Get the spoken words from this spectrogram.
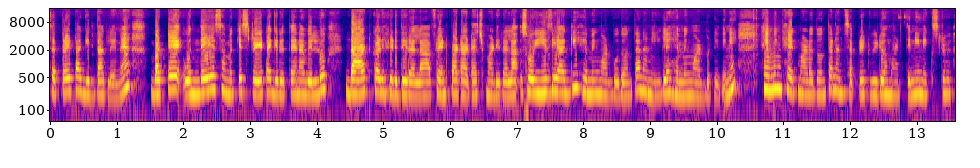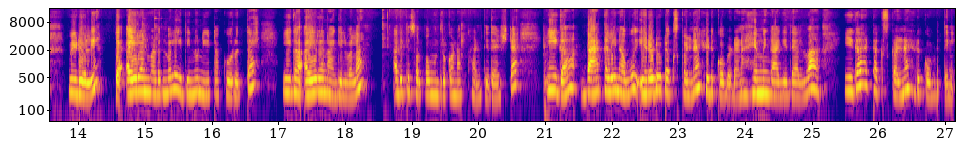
ಸೆಪ್ರೇಟಾಗಿ ಇದ್ದಾಗಲೇ ಬಟ್ಟೆ ಒಂದೇ ಸಮಕ್ಕೆ ಸ್ಟ್ರೇಟಾಗಿರುತ್ತೆ ನಾವೆಲ್ಲೂ ಡಾಟ್ಗಳು ಹಿಡ್ದಿರಲ್ಲ ಫ್ರಂಟ್ ಪಾರ್ಟ್ ಅಟ್ಯಾಚ್ ಮಾಡಿರಲ್ಲ. ಸೊ ಈಸಿಯಾಗಿ ಹೆಮ್ಮಿಂಗ್ ಮಾಡ್ಬೋದು ಅಂತ ನಾನು ಈಗಲೇ ಹೆಮ್ಮಿಂಗ್ ಮಾಡಿಬಿಟ್ಟಿದ್ದೀನಿ. ಹೆಮ್ಮಿಂಗ್ ಹೇಗೆ ಮಾಡೋದು ಅಂತ ನಾನು ಸಪ್ರೇಟ್ ವಿಡಿಯೋ ಮಾಡ್ತೀನಿ ನೆಕ್ಸ್ಟ್ ವಿಡಿಯೋಲಿ ಐರನ್ ಮಾಡಿದ್ಮೇಲೆ ಇದಿನ್ನೂ ನೀಟಾಗಿ ಕೂರುತ್ತೆ. ಈಗ ಐರನ್ ಆಗಿಲ್ವಲ್ಲ, ಅದಕ್ಕೆ ಸ್ವಲ್ಪ ಮುಂದ್ರಕೊಂಡಾಗ ಕಾಣ್ತಿದೆ ಅಷ್ಟೇ. ಈಗ ಬ್ಯಾಕಲ್ಲಿ ನಾವು ಎರಡು ಟಕ್ಸ್ಗಳನ್ನ ಹಿಡ್ಕೊಬಿಡೋಣ. ಹೆಮ್ಮಿಂಗ್ ಆಗಿದೆ ಅಲ್ವಾ? ಈಗ ಟಕ್ಸ್ಗಳನ್ನ ಹಿಡ್ಕೊಬಿಡ್ತೀನಿ.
